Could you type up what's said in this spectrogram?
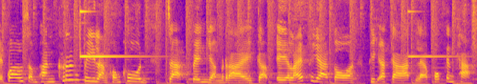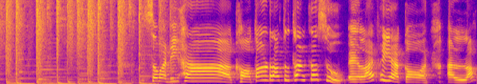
ษ ความสัมพันธ์ครึ่งปีหลังของคุณ จะเป็นอย่างไรกับ A ไลฟ์พยากรณ์พิกอากาศแล้วพบกันค่ะ สวัสดีค่ะ ขอต้อนรับทุกท่านเข้าสู่ A Life พยากรณ์ Unlock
